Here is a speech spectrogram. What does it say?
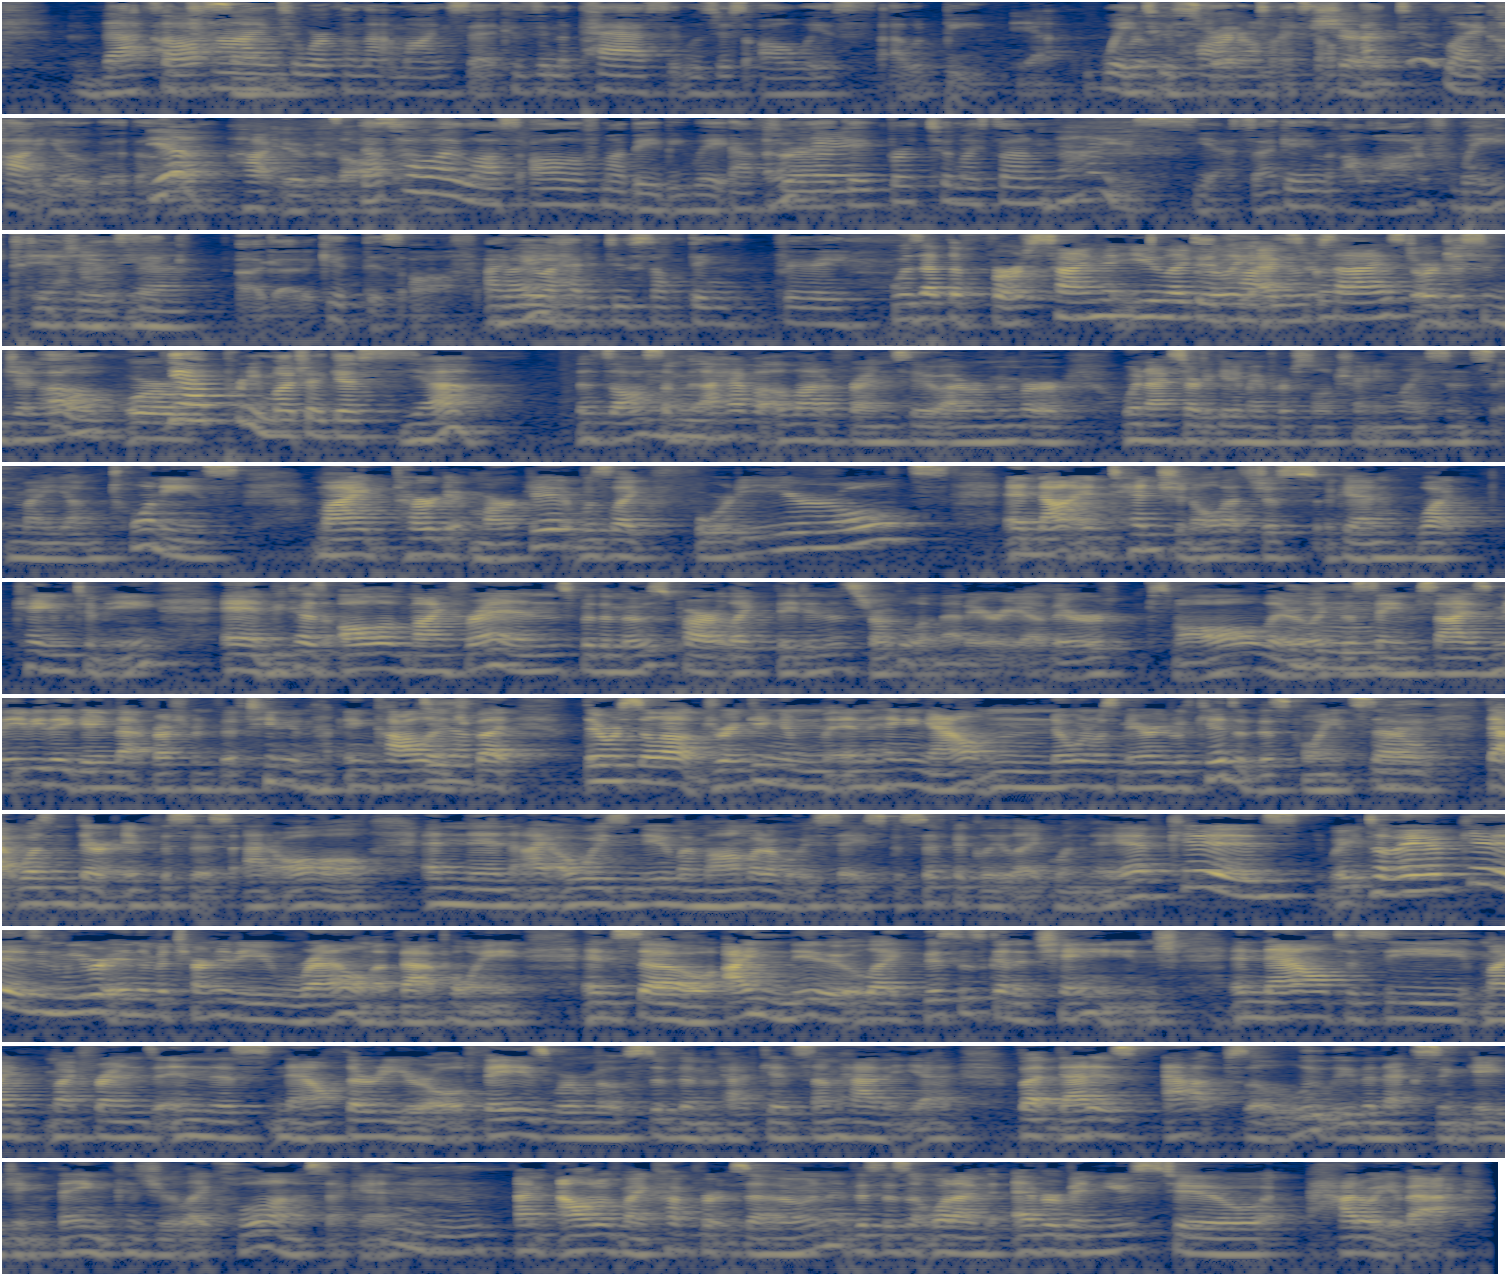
that's I'm awesome. trying to work on that mindset because in the past it was just always I would be yeah way really too strict. hard on myself. Sure. I do like hot yoga though. Yeah, hot yoga is awesome. That's how I lost all of my baby weight after okay. I gave birth to my son. Nice. Yes, I gained a lot of weight. Did and you? I was yeah. like, I gotta get this off. I right. knew I had to do something very. Was that the first time that you like really exercised, yoga? or just in general? Oh, or yeah, pretty much. I guess. Yeah. That's awesome. Mm-hmm. I have a lot of friends who I remember when I started getting my personal training license in my young 20s, my target market was like 40 year olds and not intentional. That's just, again, what came to me and because all of my friends for the most part like they didn't struggle in that area they're small they're mm-hmm. like the mm-hmm. same size maybe they gained that freshman 15 in, in college yeah. but they were still out drinking and, and, hanging out and no one was married with kids at this point so right. that wasn't their emphasis at all and then i always knew my mom would always say specifically like when they have kids wait till they have kids and we were in the maternity realm at that point. And so i knew like this is going to change. And now to see my my friends in this now 30 year old phase where most of them have had kids some haven't yet but that is absolutely the next engaging thing because you're like hold on a 2nd i mm-hmm. i'm out of my comfort zone. This isn't what i've ever been used to. How do i get back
